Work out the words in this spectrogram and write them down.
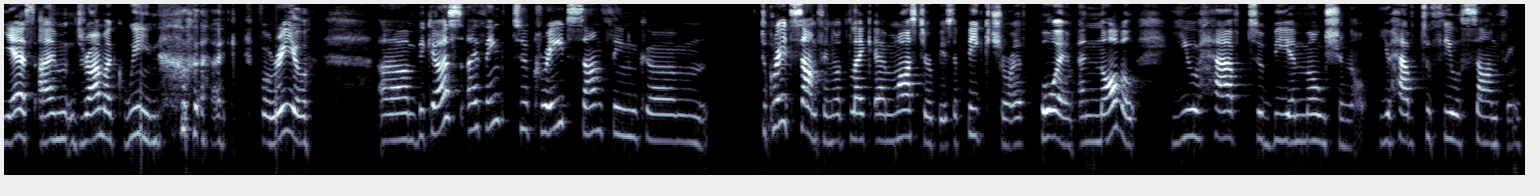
Yes i'm drama queen like for real. Um because i think to create something um to create something not like a masterpiece a picture a poem a novel you have to be emotional. You have to feel something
